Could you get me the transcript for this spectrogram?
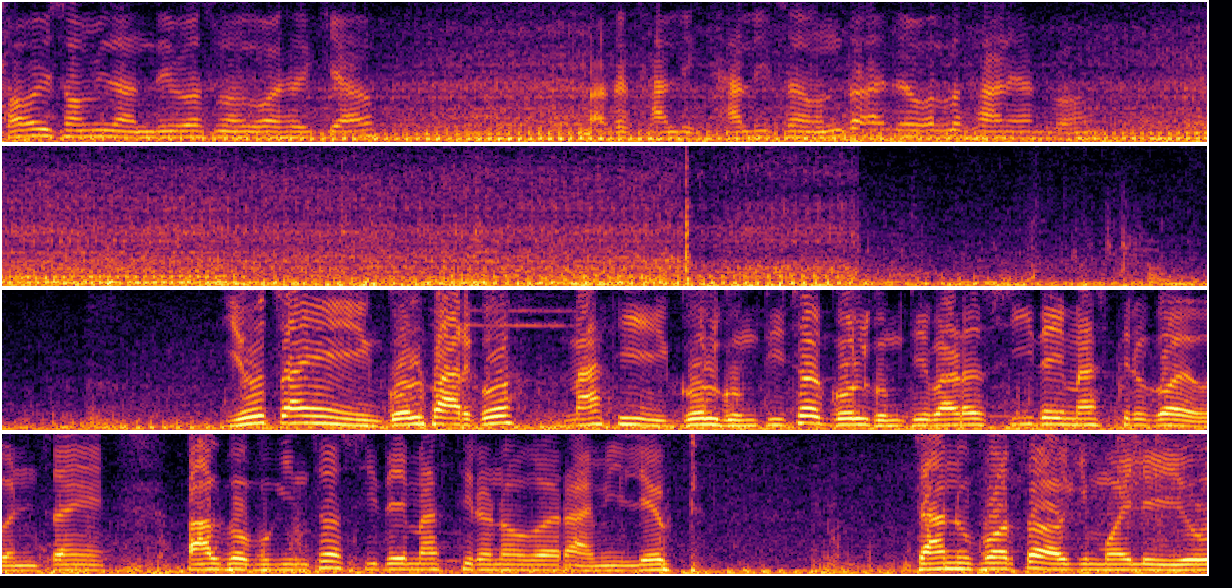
सबै संविधान दिवसमा गयो क्या हो? बाटो खाली खाली छ भने त अहिले बल्ल साढे आठ भयो। यो चाहिँ गोलपारको माथि गोल घुम्ती छ। गोल घुम्तीबाट सिधै मासतिर गयो भने चाहिँ पाल्पा पुगिन्छ। सिधै मासतिर नगएर हामी लेफ्ट जानुपर्छ। अघि मैले यो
